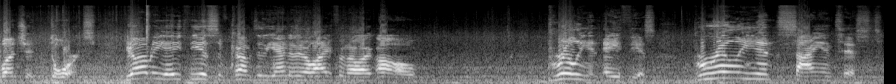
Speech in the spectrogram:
Bunch of dorks. You know how many atheists have come to the end of their life and they're like, oh, brilliant atheist, brilliant scientist.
